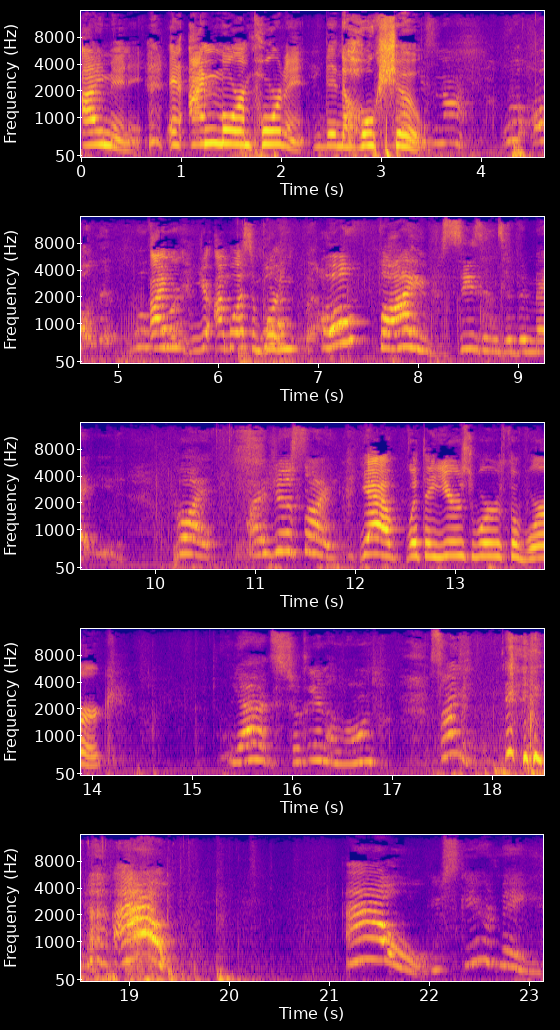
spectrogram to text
I'm in it, and I'm more important than the whole show. It's not. Well, all the. Well, I'm- I'm less important. Well, all five seasons have been made, but I just like Yeah, with a year's worth of work. yeah, it's taken a long time. Ow! Ow! You scared me.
